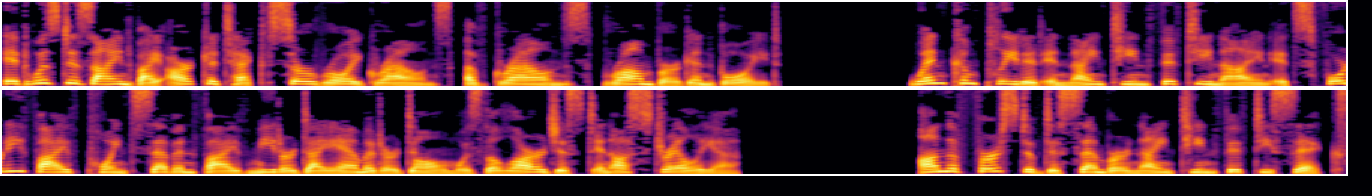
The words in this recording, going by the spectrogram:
It was designed by architect Sir Roy Grounds, of Grounds, Romberg and Boyd. When completed in 1959 its 45.75-metre diameter dome was the largest in Australia. On 1 December 1956,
